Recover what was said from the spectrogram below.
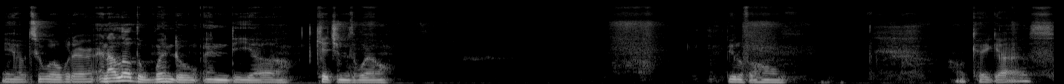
You have two over there, and I love the window in the uh, kitchen as well. Beautiful home. Okay, guys.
